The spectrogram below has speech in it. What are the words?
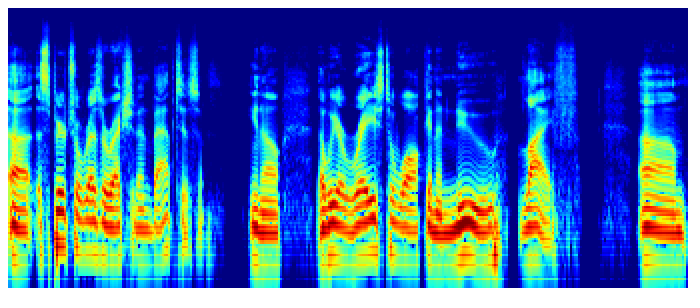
Uh, the spiritual resurrection and baptism, you know, that we are raised to walk in a new life. Um,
